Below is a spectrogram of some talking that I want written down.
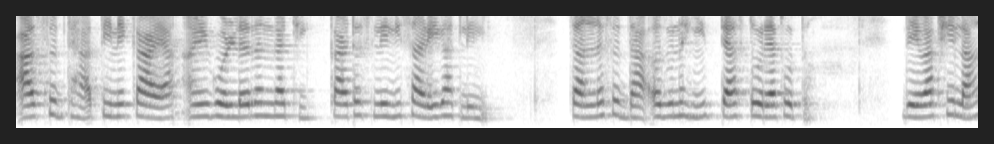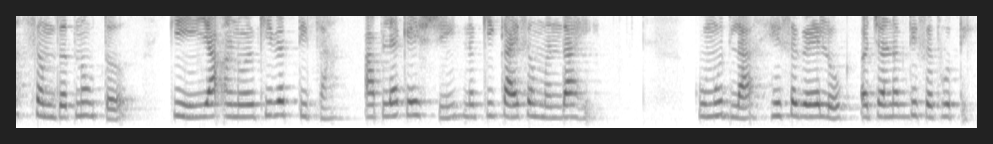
आजसुद्धा तिने काळ्या आणि गोल्डन रंगाची काठ असलेली साडी घातलेली. चालणंसुद्धा अजूनही त्याच तोऱ्यात होतं. देवाक्षीला समजत नव्हतं की या अनोळखी व्यक्तीचा आपल्या केसशी नक्की काय संबंध आहे. कुमुदला हे सगळे लोक अचानक दिसत होते.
